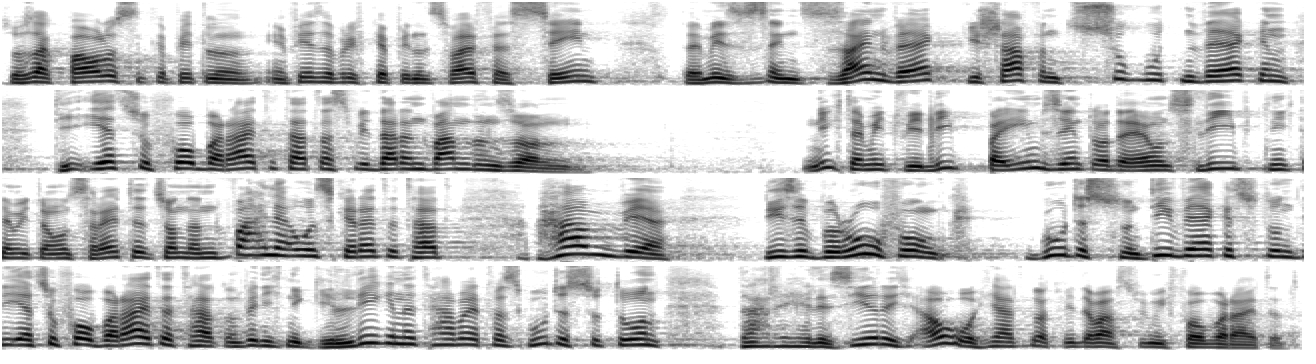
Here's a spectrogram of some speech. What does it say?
So sagt Paulus in, Kapitel, in Epheserbrief Kapitel 2, Vers 10, damit sind sein Werk geschaffen zu guten Werken, die er zuvor bereitet hat, dass wir darin wandeln sollen. Nicht damit wir lieb bei ihm sind oder er uns liebt, nicht damit er uns rettet, sondern weil er uns gerettet hat, haben wir diese Berufung Gutes zu tun, die Werke zu tun, die er zuvor bereitet hat. Und wenn ich eine Gelegenheit habe, etwas Gutes zu tun, da realisiere ich, oh, hier hat Gott wieder was für mich vorbereitet.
